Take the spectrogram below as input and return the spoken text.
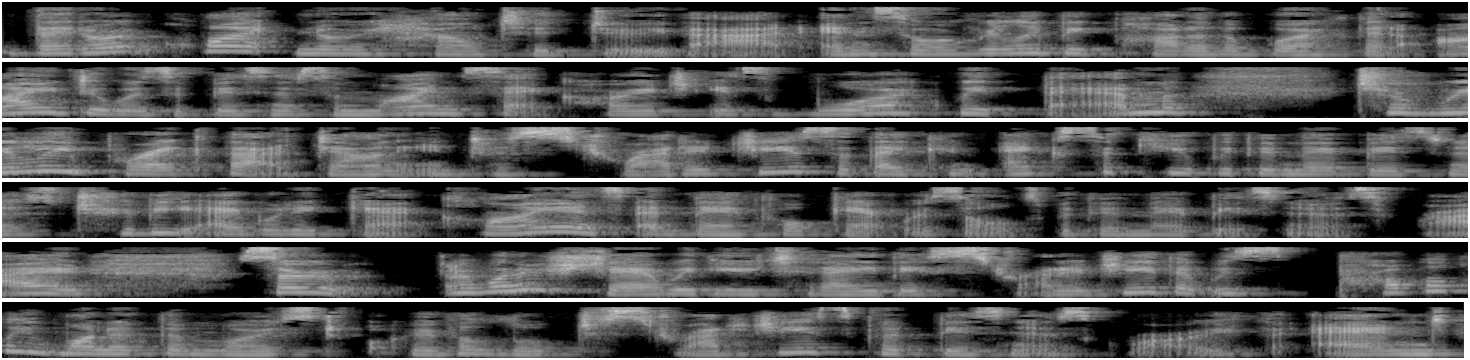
they don't quite know how to do that. And so a really big part of the work that I do as a business and mindset coach is work with them to really break that down into strategies that they can execute within their business to be able to get clients and therefore get results within their business, right? So I want to share with you today this strategy that was probably one of the most overlooked strategies for business growth. And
